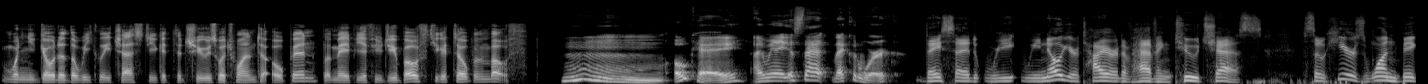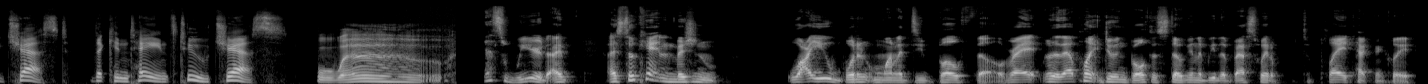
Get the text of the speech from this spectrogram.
when you go to the weekly chest, you get to choose which one to open. But maybe if you do both, you get to open both. Hmm. Okay. I mean, I guess that that could work. they said we we know you're tired of having two chests, so here's one big chest that contains two chests. Whoa. That's weird. I I still can't envision why you wouldn't want to do both though, right? At that point doing both is still going to be the best way to, to play technically.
